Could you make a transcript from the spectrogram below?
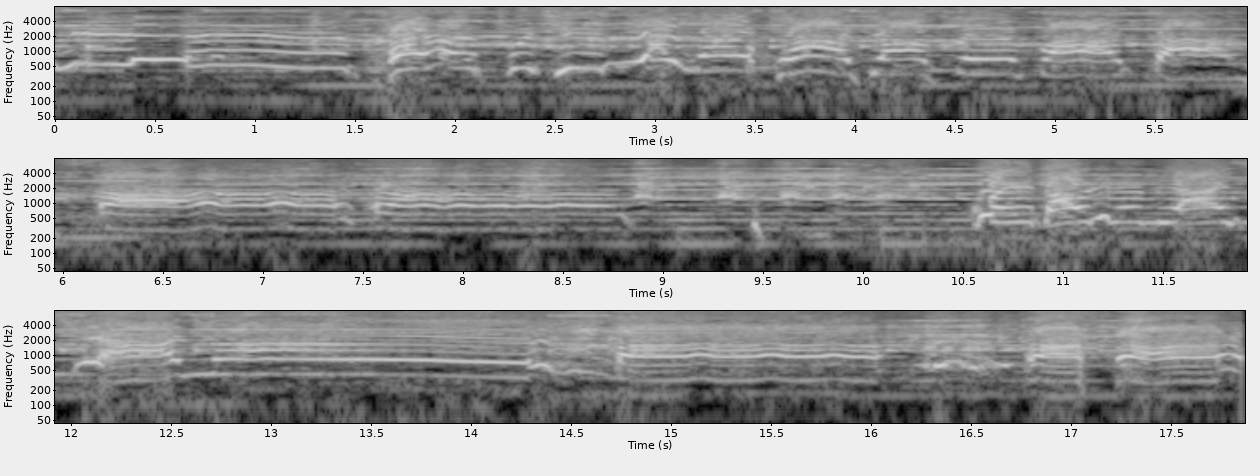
你看夫妻年来花甲白发苍苍。啊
